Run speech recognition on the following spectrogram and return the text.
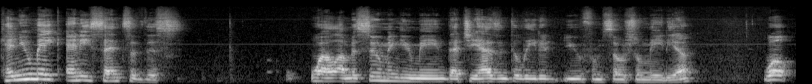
Can you make any sense of this? Well, I'm assuming you mean that she hasn't deleted you from social media. Well,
